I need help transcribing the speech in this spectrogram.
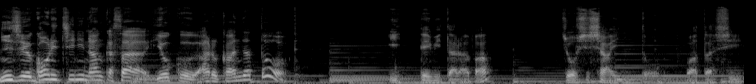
25日になんかさ、よくある感じだと、行ってみたらば、女子社員と私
